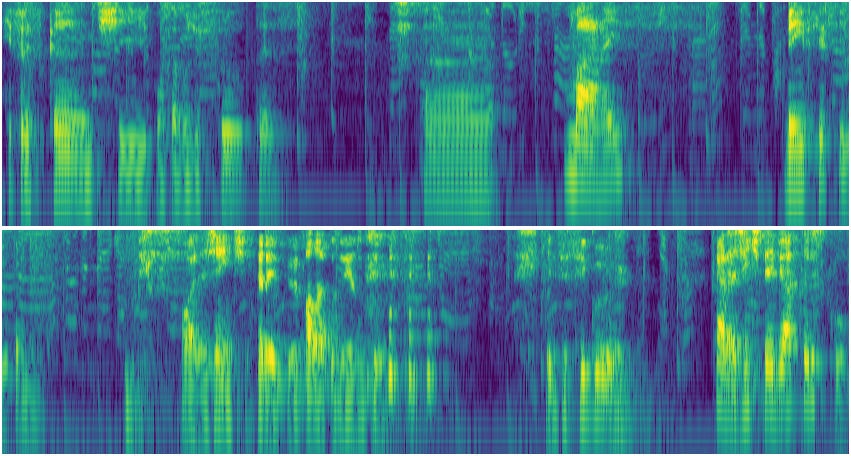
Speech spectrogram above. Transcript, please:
refrescante, com sabor de frutas. Ah, mas bem esquecível pra mim. Olha, gente, Era isso que eu ia falar quando eu ia no seu. ele se segurou. Cara, a gente teve After School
